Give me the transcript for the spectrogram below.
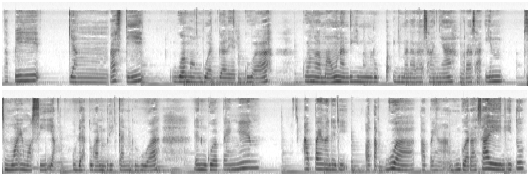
Tapi yang pasti gue mau buat galeri gue. Gue nggak mau nanti lupa gimana rasanya ngerasain semua emosi yang udah Tuhan berikan ke gue. Dan gue pengen apa yang ada di otak gue, apa yang gue rasain itu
